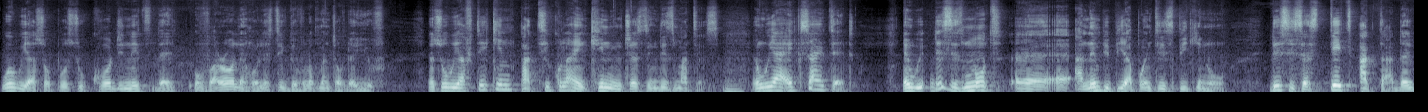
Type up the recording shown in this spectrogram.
where we are supposed to coordinate the overall and holistic development of the youth. And so we have taken particular and keen interest in these matters. And we are excited. And we, this is not uh, an NPP appointee speaking. No. This is a state actor, the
